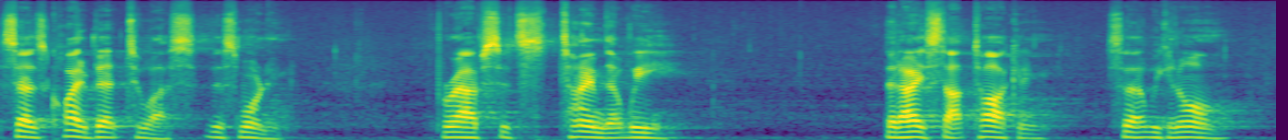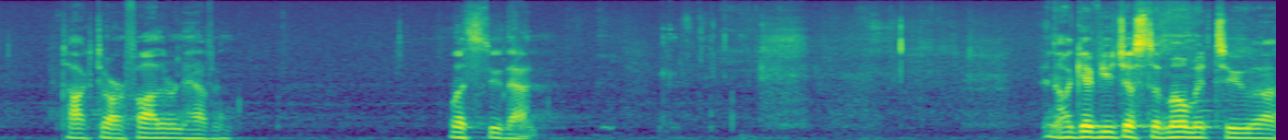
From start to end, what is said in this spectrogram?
says quite a bit to us this morning. Perhaps it's time that we, that I stop talking so that we can all talk to our Father in heaven. Let's do that. And I'll give you just a moment to uh,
